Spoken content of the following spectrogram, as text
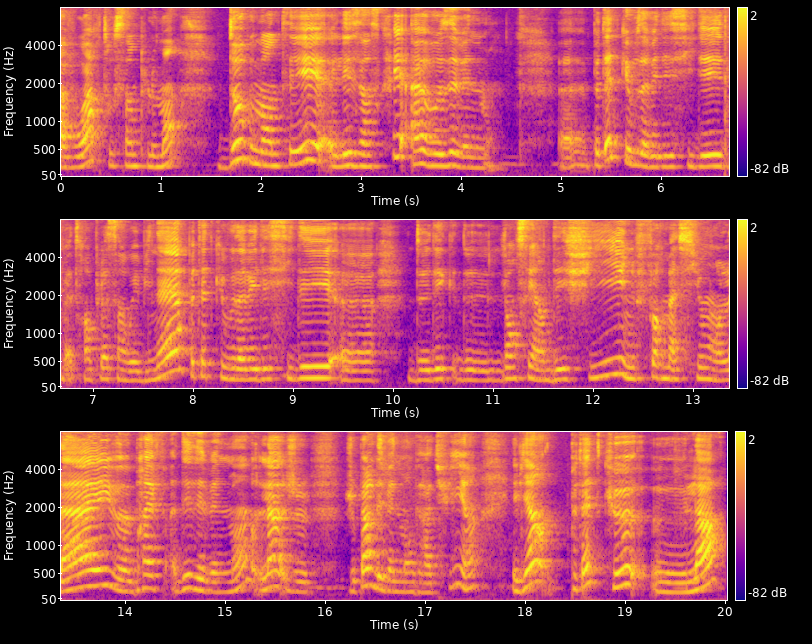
avoir tout simplement d'augmenter les inscrits à vos événements. Euh, peut-être que vous avez décidé de mettre en place un webinaire, peut-être que vous avez décidé euh, de, lancer un défi, une formation en live, bref, des événements. Là, je, parle d'événements gratuits. Hein. Eh bien, peut-être que euh, là,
